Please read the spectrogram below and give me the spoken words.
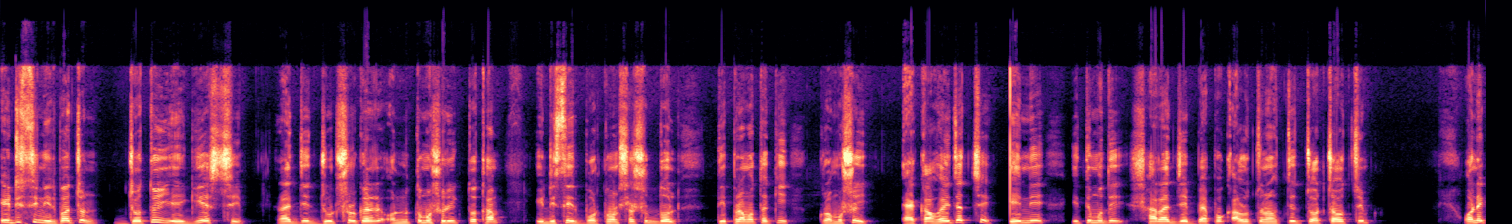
এডিসি নির্বাচন যতই এগিয়ে এসছে রাজ্যের জোট সরকারের অন্যতম শরিক তথা এডিসির বর্তমান শাসক দল তিপ্রামতা কি ক্রমশই একা হয়ে যাচ্ছে? এ নিয়ে ইতিমধ্যে সারা রাজ্যে ব্যাপক আলোচনা হচ্ছে, চর্চা হচ্ছে। অনেক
